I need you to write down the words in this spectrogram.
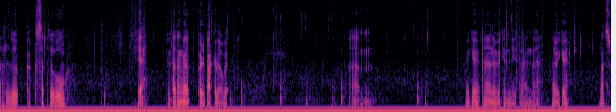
That'll look acceptable. Yeah. In fact, I'm going to put it back a little bit. Um, there we go, and then we can leave that in there. There we go. That's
